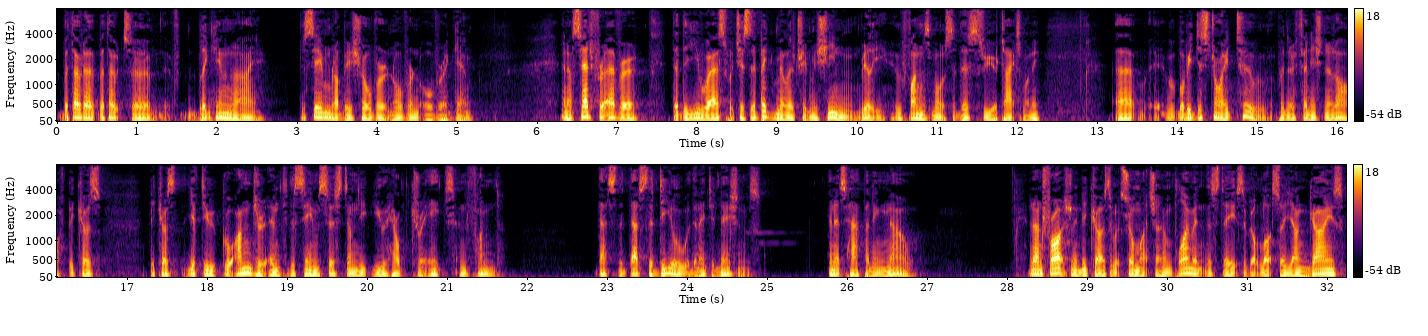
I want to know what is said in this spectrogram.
without a, without uh, blinking an eye. The same rubbish over and over and over again. And I've said forever that the US, which is the big military machine, really, who funds most of this through your tax money, uh, will be destroyed too when they're finishing it off because, because you have to go under into the same system that you helped create and fund. That's the, that's the deal with the United Nations. And it's happening now. And unfortunately, because they've got so much unemployment in the States, they've got lots of young guys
